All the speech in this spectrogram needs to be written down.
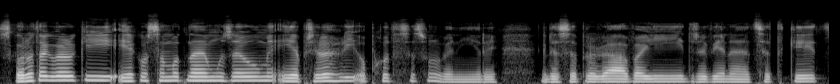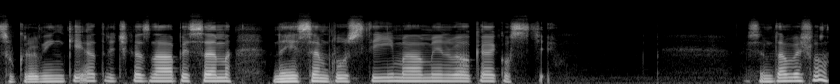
Skoro tak velký jako samotné muzeum je přilehlý obchod se suveníry, kde se prodávají dřevěné cetky, cukrovinky a trička s nápisem Nejsem tlustý, mám jen velké kosti. Když jsem tam vešla,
